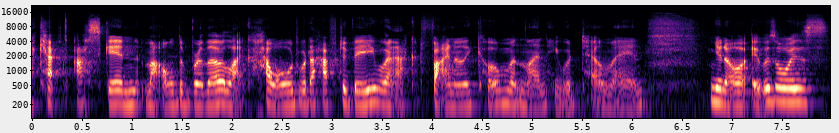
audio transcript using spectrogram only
I kept asking my older brother, like, how old would I have to be when I could finally come? And then he would tell me. And, you know, it was always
